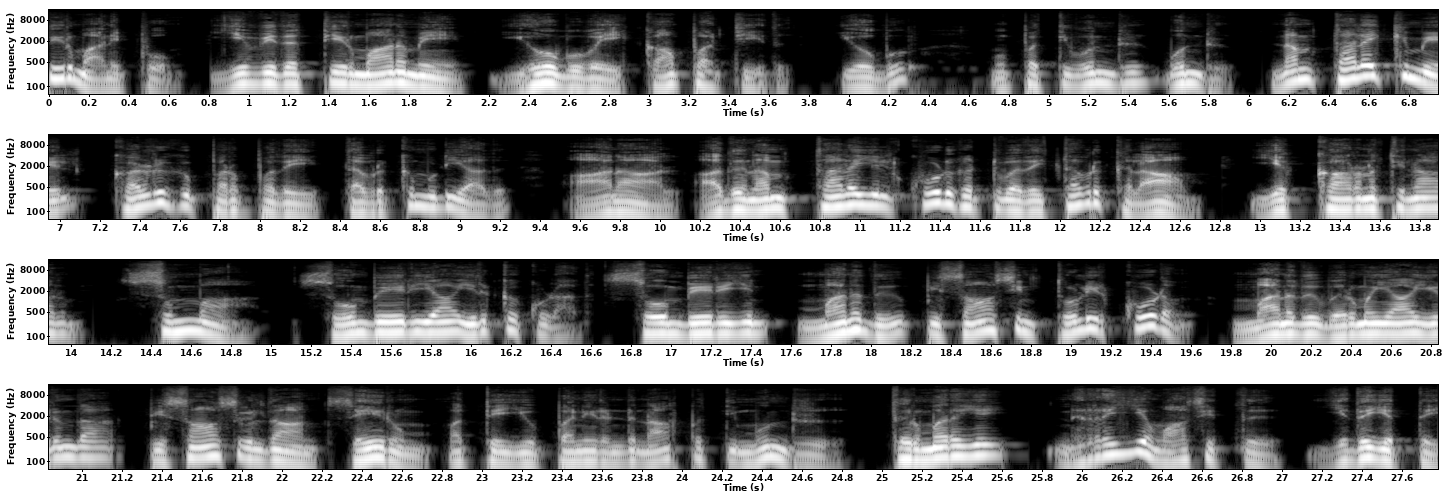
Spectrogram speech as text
தீர்மானிப்போம். இவ்வித தீர்மானமே யோபுவை காப்பாற்றியது. யோபு முப்பத்தி ஒன்று ஒன்று. நம் தலைக்கு மேல் கழுகு பறப்பதை தவிர்க்க முடியாது. ஆனால் அது நம் தலையில் கூடு கட்டுவதை தவிர்க்கலாம். எக்காரணத்தினாலும் சும்மா சோம்பேறியா இருக்கக்கூடாது சோம்பேறியின் மனது பிசாசின் தொழிற்கூடம். மனது வெறுமையாயிருந்தால் பிசாசுகள்தான் சேரும். மத்தேயு பனிரெண்டு நாற்பத்தி மூன்று. திருமறையை நிறைய வாசித்து இதயத்தை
